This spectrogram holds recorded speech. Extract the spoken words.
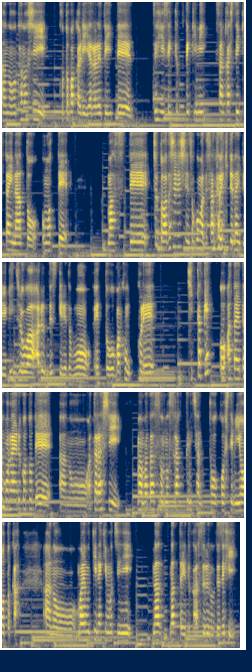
あの、楽しいことばかりやられていて、ぜひ積極的に参加していきたいなと思ってます。で、ちょっと私自身そこまで参加できてないという現状はあるんですけれども、えっと、まあ、ここれ、きっかけを与えてもらえることで、あの、新しいまあ、またそのスラックにちゃんと投稿してみようとか、あの前向きな気持ちになったりとかするのでぜひ、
